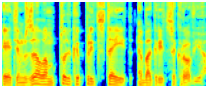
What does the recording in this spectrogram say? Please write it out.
Этим залом только предстоит обогреться кровью.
